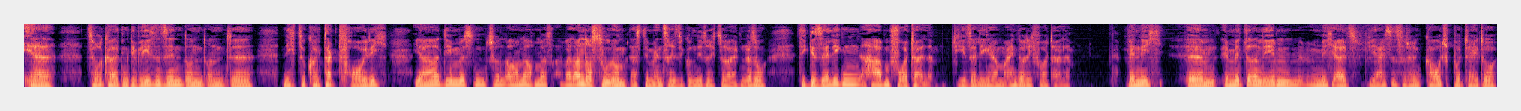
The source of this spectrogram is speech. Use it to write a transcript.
eher zurückhaltend gewesen sind und, und äh, nicht so kontaktfreudig, ja, die müssen schon auch noch was, was anderes tun, um das Demenzrisiko niedrig zu halten. Also die Geselligen haben Vorteile. Die Geselligen haben eindeutig Vorteile. Wenn ich ähm, im mittleren Leben mich als, wie heißt es so schön, Couch Potato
